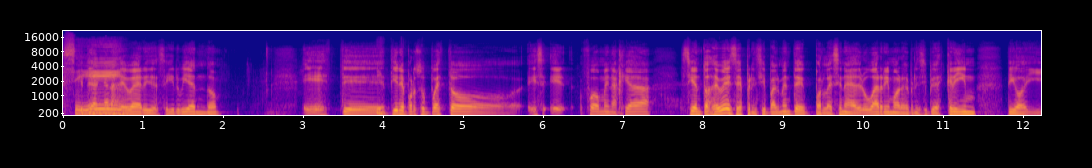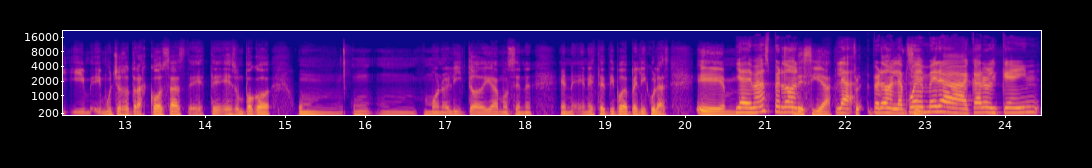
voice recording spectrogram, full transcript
Sí. que te dan ganas de ver y de seguir viendo. Este, Tiene, por supuesto, es- eh, fue homenajeada cientos de veces, principalmente por la escena de Drew Barrymore al principio de Scream, digo, y, y- y muchas otras cosas. Este, es un poco un, un- un monolito, digamos, en, en- en este tipo de películas. Eh, Y además, perdón, Decía, la, perdón, la pueden Sí. ver a Carol Kane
